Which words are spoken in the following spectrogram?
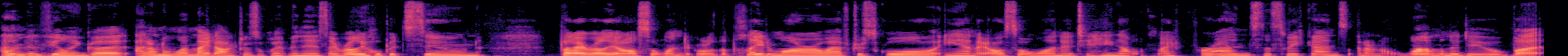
I haven't been feeling good. I don't know when my doctor's appointment is. I really hope it's soon. But I really also wanted to go to the play tomorrow after school, and I also wanted to hang out with my friends this weekend. So I don't know what I'm gonna do, but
